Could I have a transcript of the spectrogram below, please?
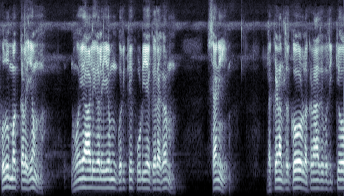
பொதுமக்களையும் நோயாளிகளையும் குறிக்கக்கூடிய கிரகம் சனி. லக்கணத்திற்கோ லக்கணாதிபதிக்கோ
